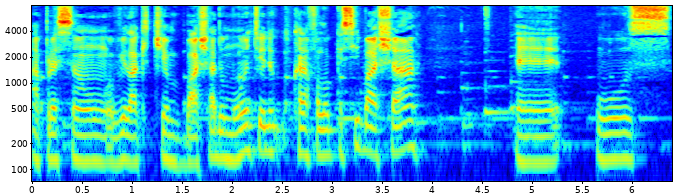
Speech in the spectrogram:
a pressão, eu vi lá que tinha baixado muito. Ele, o cara falou que se baixar, é, os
